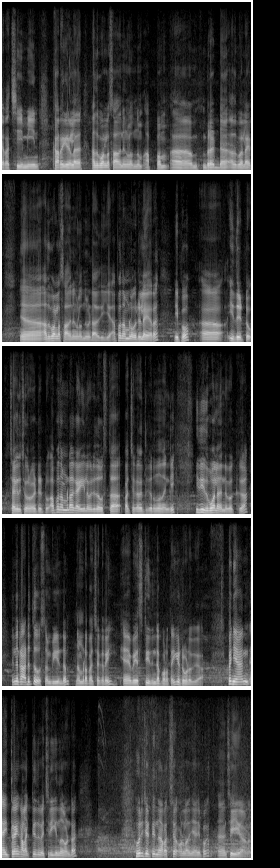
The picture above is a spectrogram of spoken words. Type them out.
ഇറച്ചി മീൻ കറികൾ അതുപോലുള്ള സാധനങ്ങളൊന്നും അപ്പം ബ്രെഡ് അതുപോലെ അതുപോലുള്ള സാധനങ്ങളൊന്നും ഇടാതിരിക്കുക. അപ്പോൾ നമ്മൾ ഒരു ലെയർ ഇപ്പോൾ ഇതിട്ടു ചകിരിച്ചോറുമായിട്ട് ഇട്ടു. അപ്പോൾ നമ്മുടെ കയ്യിൽ ഒരു ദിവസത്തെ പച്ചക്കറി തീർന്നതെങ്കിൽ ഇത് ഇതുപോലെ തന്നെ വെക്കുക. എന്നിട്ട് അടുത്ത ദിവസം വീണ്ടും നമ്മുടെ പച്ചക്കറി വേസ്റ്റ് ഇതിന്റെ പുറത്തേക്ക് ഇട്ട് കൊടുക്കുക. ഇപ്പം ഞാൻ ഇത്രയും കളക്ട് ചെയ്ത് വെച്ചിരിക്കുന്നത് കൊണ്ട് ഒരു ചട്ടി നിറച്ച് ഉള്ളത് ഞാനിപ്പോൾ ചെയ്യുകയാണ്.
